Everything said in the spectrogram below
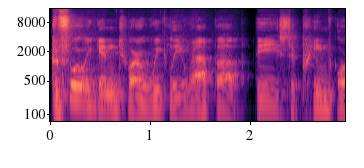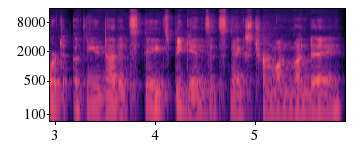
Before we get into our weekly wrap up, the Supreme Court of the United States begins its next term on Monday,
